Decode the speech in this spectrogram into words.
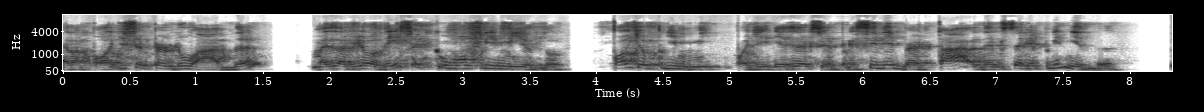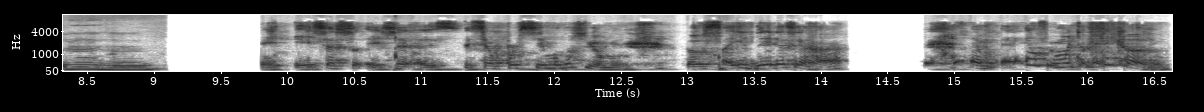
ela pode ser perdoada, mas a violência que o oprimido pode oprimir, pode exercer para se libertar, deve ser reprimida. Uhum. Esse, é, esse, é, esse é o por cima do filme. Eu saí dele assim, ah, é, é um filme muito americano.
